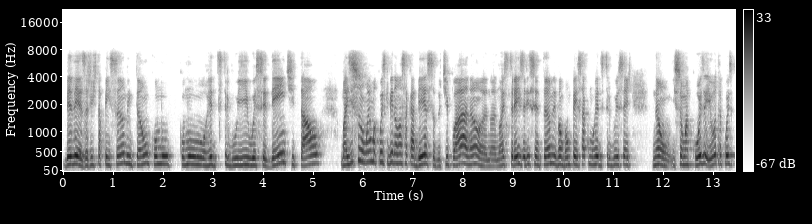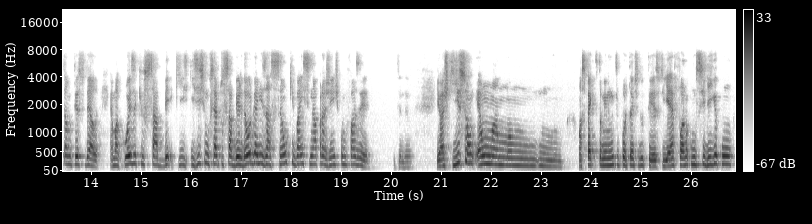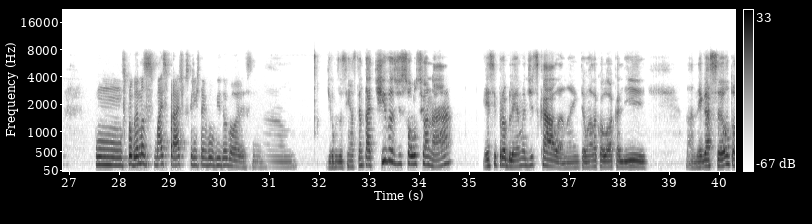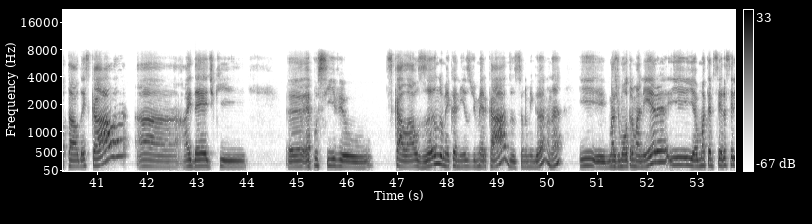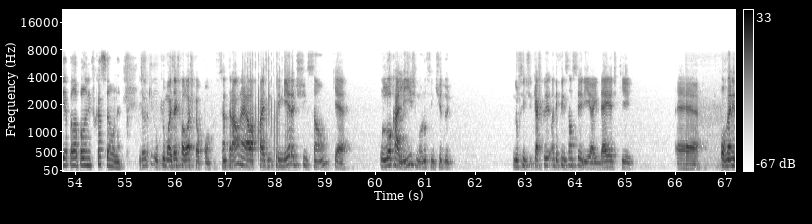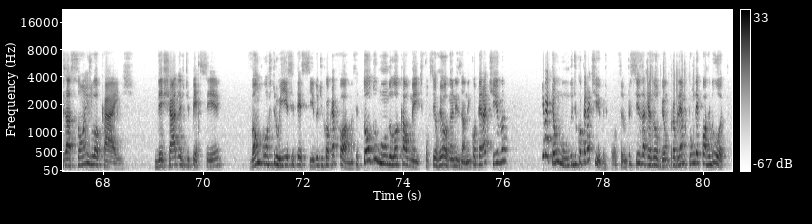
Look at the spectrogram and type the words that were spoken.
beleza, a gente está pensando então como, como redistribuir o excedente e tal, mas isso não é uma coisa que vem na nossa cabeça, do tipo, ah, não, nós três ali sentamos e vamos, vamos pensar como redistribuir o excedente. Não, isso é uma coisa, e outra coisa que está no texto dela, é uma coisa que, o saber, que existe um certo saber da organização que vai ensinar para a gente como fazer, entendeu? Eu acho que isso é, uma, uma, um, um aspecto também muito importante do texto, e é a forma como se liga com com os problemas mais práticos que a gente está envolvido agora. Assim. digamos assim, as tentativas de solucionar esse problema de escala. Né? Então, ela coloca ali a negação total da escala, a, a ideia de que é, é possível escalar usando mecanismos de mercado, se eu não me engano, né? e, mas de uma outra maneira, e uma terceira seria pela planificação, né? Então, o que o Moisés falou, acho que é o ponto central, né? Ela faz uma primeira distinção, que é o localismo, no sentido, no sentido que a definição seria a ideia de que é, organizações locais deixadas de per se vão construir esse tecido de qualquer forma. Se todo mundo localmente for se reorganizando em cooperativa, e vai ter um mundo de cooperativas. Pô. Você não precisa resolver um problema que um decorre do outro.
